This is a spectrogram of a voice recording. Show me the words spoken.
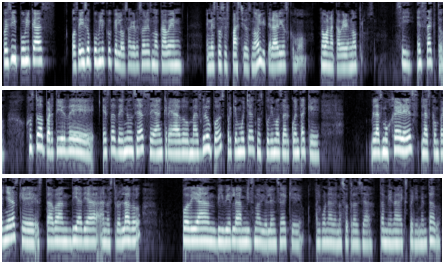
pues sí, públicas, o se hizo público que los agresores no caben en estos espacios, ¿no? Literarios como no van a caber en otros. Sí, exacto. Justo a partir de estas denuncias se han creado más grupos porque muchas nos pudimos dar cuenta que las mujeres, las compañeras que estaban día a día a nuestro lado, podían vivir la misma violencia que alguna de nosotras ya también ha experimentado.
